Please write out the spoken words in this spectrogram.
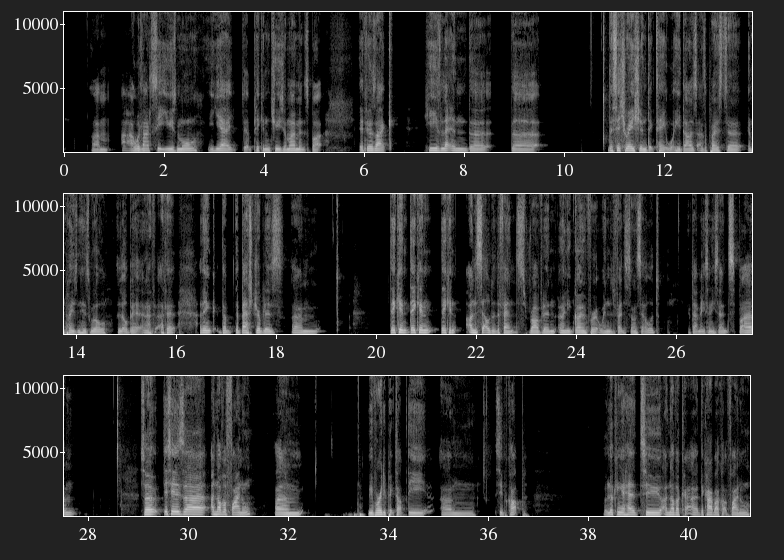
um, I would like to see it used more. Yeah, pick and choose your moments, but it feels like he's letting the the the situation dictate what he does as opposed to imposing his will a little bit. And I, th- I think I think the the best dribblers um, they can they can they can unsettle the defense rather than only going for it when the defense is unsettled. If that makes any sense, but um, so this is uh, another final. Um, we've already picked up the um, Super Cup. We're looking ahead to another uh, the Carabao Cup final.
